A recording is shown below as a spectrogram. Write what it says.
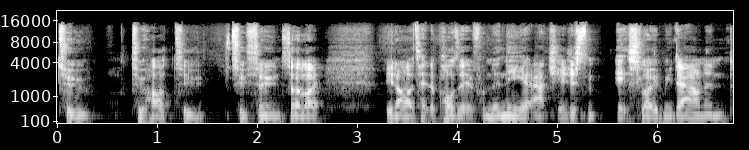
too too hard too too soon? So like, you know, I take the positive from the knee. It actually just it slowed me down, and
